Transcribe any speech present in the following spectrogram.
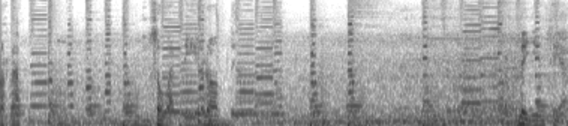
ครับ สวัสดีรอบดึก ได้ยินเสียง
